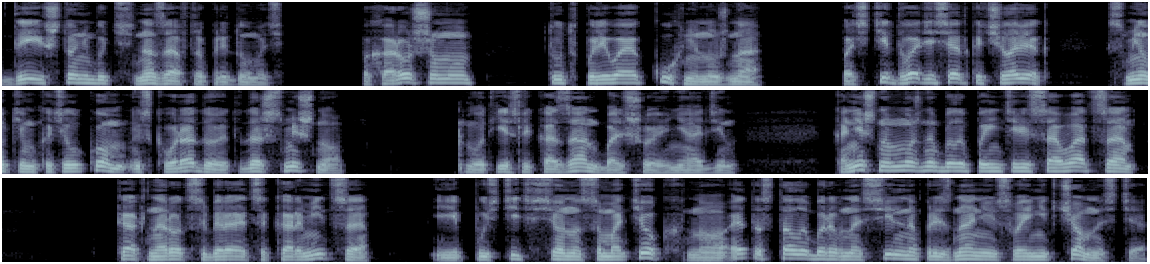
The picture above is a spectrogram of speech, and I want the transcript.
да и что-нибудь на завтра придумать. По-хорошему, тут полевая кухня нужна. Почти два десятка человек с мелким котелком и сковородой, это даже смешно. Вот если казан большой, а не один – Конечно, можно было поинтересоваться, как народ собирается кормиться, и пустить все на самотек, но это стало бы равносильно признанию своей никчемности.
